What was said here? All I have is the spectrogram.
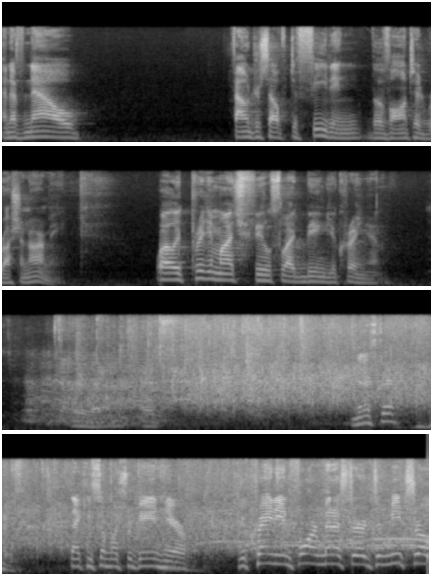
and have now found yourself defeating the vaunted Russian army. Well, it pretty much feels like being Ukrainian. Minister, thank you so much for being here. Ukrainian Foreign Minister Dmytro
